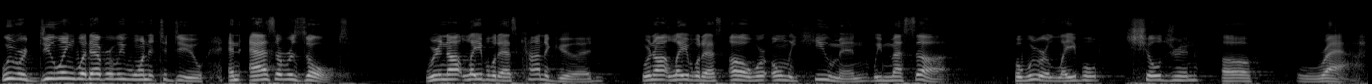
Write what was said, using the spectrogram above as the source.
We were doing whatever we wanted to do. And as a result, we're not labeled as kind of good. We're not labeled as, oh, we're only human, we mess up. But we were labeled children of wrath.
